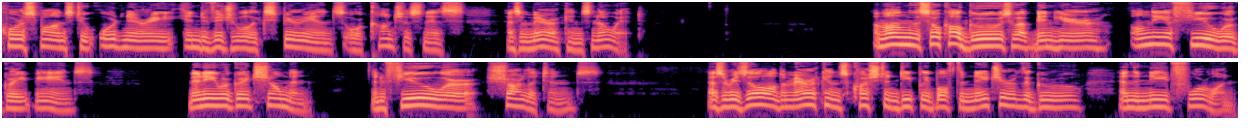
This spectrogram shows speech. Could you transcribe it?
corresponds to ordinary individual experience or consciousness as Americans know it. Among the so called gurus who have been here, only a few were great beings. Many were great showmen, and a few were charlatans. As a result, Americans question deeply both the nature of the guru and the need for one.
